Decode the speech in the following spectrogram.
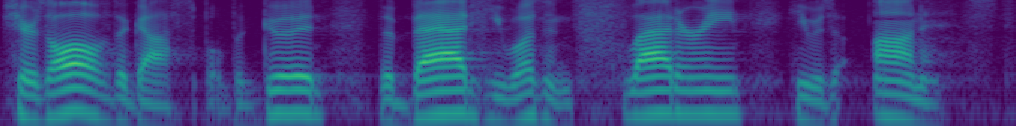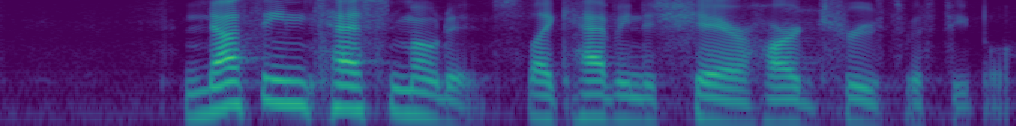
shares all of the gospel the good, the bad. He wasn't flattering, he was honest. Nothing tests motives like having to share hard truth with people.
